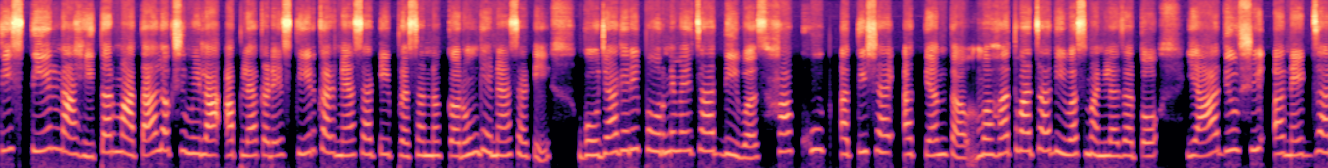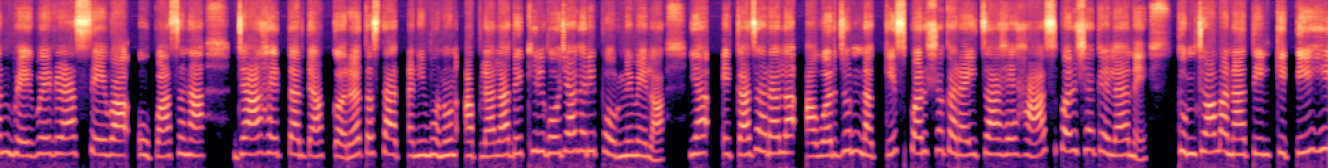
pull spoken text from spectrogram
ती स्थिर नाही. तर माता लक्ष्मीला आपल्याकडे स्थिर करण्यासाठी प्रसन्न करून घेण्यासाठी गोजागिरी पौर्णिमेचा दिवस हा खूप अतिशय अत्यंत महत्त्वाचा दिवस मानला जातो. या दिवशी अनेक जण वेगवेगळ्या सेवा उपासना ज्या आहेत तर त्या करत असतात आणि म्हणून आपल्याला देखील गोजागिरी पौर्णिमेला या एका झाडाला आवर्जून नक्की स्पर्श करायचा आहे. हा स्पर्श केल्याने तुमच्या मनातील कितीही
